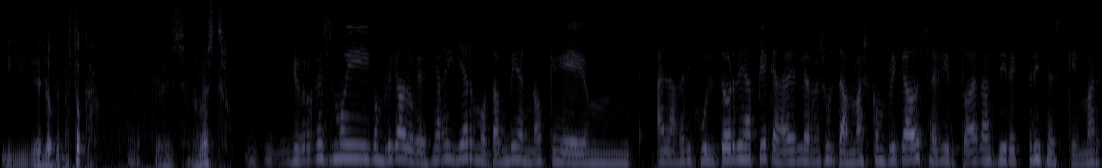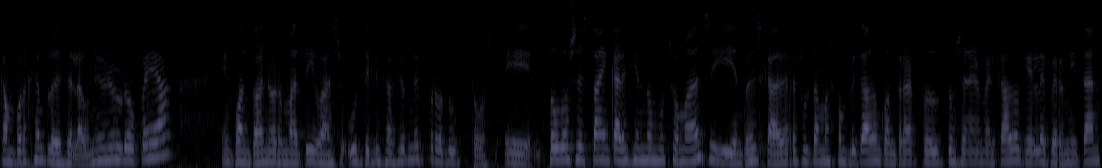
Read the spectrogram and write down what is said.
y es lo que nos toca. Esto es lo nuestro. Yo creo que es muy complicado lo que decía Guillermo también, ¿no? Que mm, al agricultor de a pie cada vez le resulta más complicado seguir todas las directrices que marcan, por ejemplo, desde la Unión Europea en cuanto a normativas, utilización de productos, eh, todo se está encareciendo mucho más y entonces cada vez resulta más complicado encontrar productos en el mercado que le permitan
